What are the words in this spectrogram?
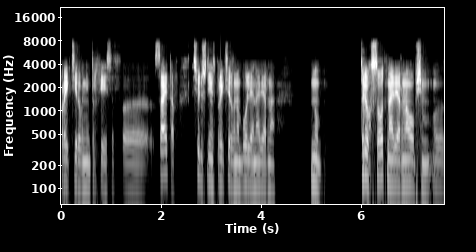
проектирования интерфейсов э, сайтов. На сегодняшний день спроектировано более, наверное, ну, 300, наверное, в общем, э,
